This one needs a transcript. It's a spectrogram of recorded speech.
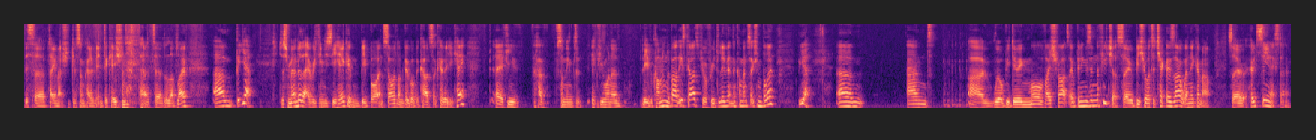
This uh, playmat should give some kind of indication that uh, the Love Live. Um, but yeah, just remember that everything you see here can be bought and sold on bigorbitcards.co.uk. Uh, if you have something to, if you want to leave a comment about these cards, feel free to leave it in the comment section below. But yeah, um, and uh, we'll be doing more Weiss Schwarz openings in the future. So be sure to check those out when they come out. So hope to see you next time.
